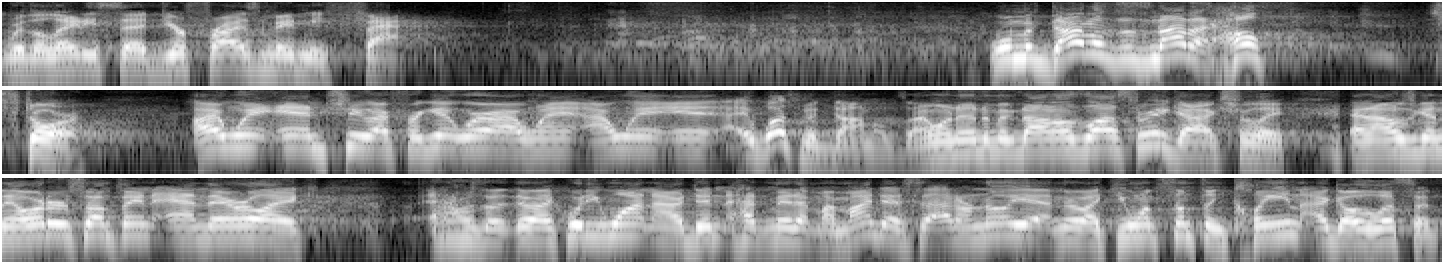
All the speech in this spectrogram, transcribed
where the lady said, Your fries made me fat. well, McDonald's is not a health store. I went into, I forget where I went. I went in, it was McDonald's. I went into McDonald's last week actually, and I was gonna order something, and they were like, and I was they're like, what do you want? And I didn't hadn't made up my mind. I said, I don't know yet. And they're like, you want something clean? I go, listen,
